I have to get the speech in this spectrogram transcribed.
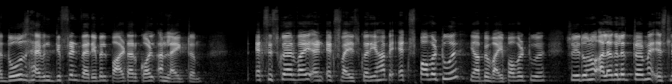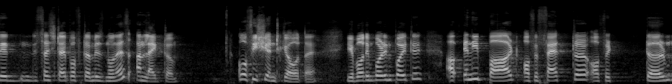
Those having different variable part are called unlike term x square y and x y square यहाँ पे एक्स पावर टू है, यहाँ पे वाई पावर टू है। सो so, ये दोनों अलग अलग टर्म है, इसलिए such type of term is known as unlike term coefficient क्या होता है? ये बहुत इंपॉर्टेंट पॉइंट है। अब any part of a factor of a term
